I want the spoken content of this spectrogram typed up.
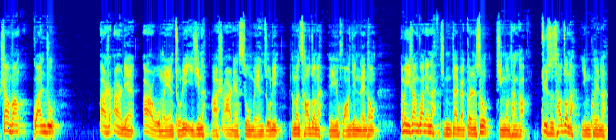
上方关注二十二点二五美元阻力，以及呢二十二点四五美元阻力。那么操作呢也与黄金雷同。那么以上观点呢仅代表个人思路，仅供参考。据此操作呢，盈亏呢。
